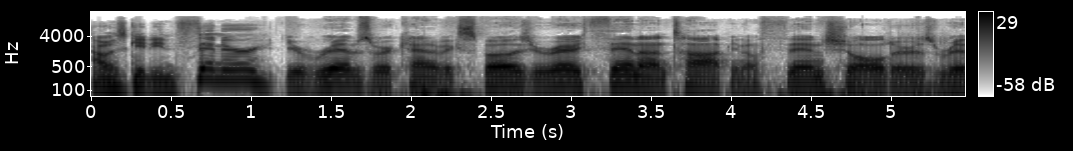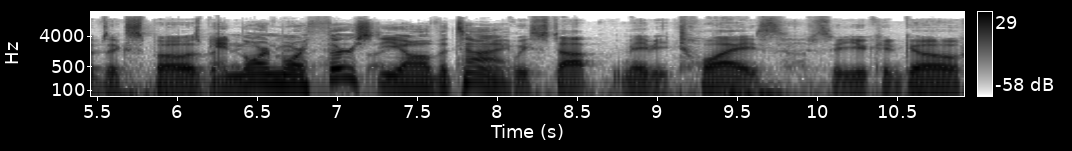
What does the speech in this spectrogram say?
I was getting thinner, your ribs were kind of exposed. You're very thin on top, you know, thin shoulders, ribs exposed. But and more and more thirsty all the time. we stopped maybe twice so you could go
